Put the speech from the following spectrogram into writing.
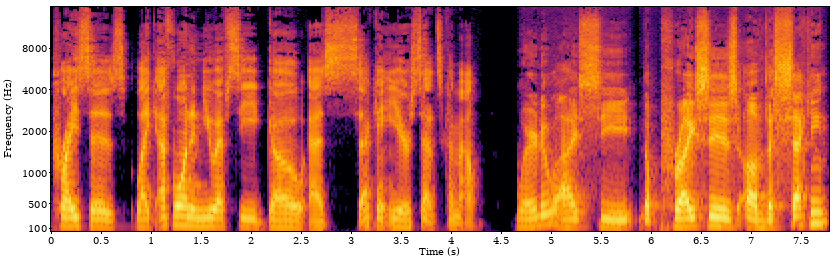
prices like F1 and UFC go as second year sets come out?" Where do I see the prices of the second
